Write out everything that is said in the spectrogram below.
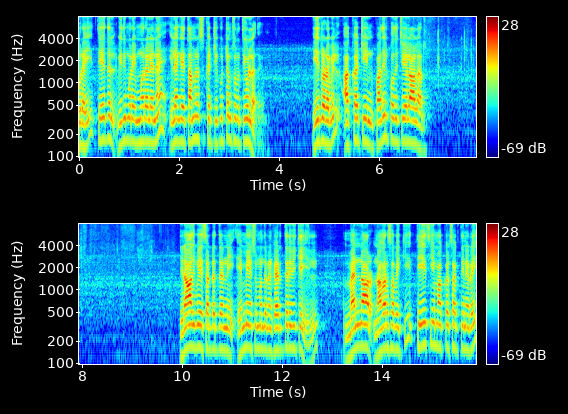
உரை தேர்தல் விதிமுறை மீறல் என இலங்கை தமிழரசுக் கட்சி குற்றம் சுமத்தியுள்ளது. இது தொடர்பில் அக்கட்சியின் பதில் பொதுச் செயலாளர் ஜனாதிபதி சட்டத்தரணி எம். ஏ. சுமந்திரன் கருத்தெரிவிக்கையில் மன்னார் நகரசபைக்கு தேசிய மக்கள் சக்தியினரை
